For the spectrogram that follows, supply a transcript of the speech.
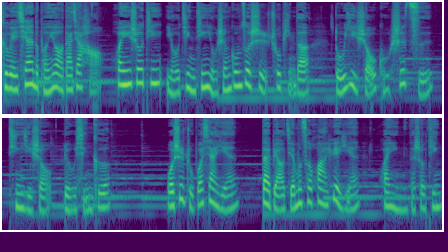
各位亲爱的朋友，大家好，欢迎收听由静听有声工作室出品的《读一首古诗词，听一首流行歌》，我是主播夏言，代表节目策划月言，欢迎您的收听。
